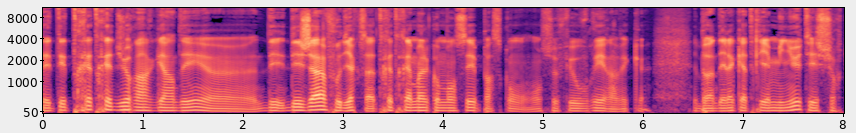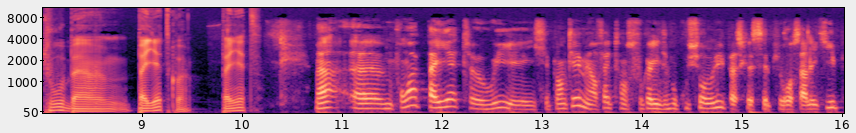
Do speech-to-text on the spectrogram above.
été très très dur à regarder. euh, dé- déjà, faut dire que ça a très très mal commencé parce qu'on on se fait ouvrir avec euh, ben, dès la quatrième minute et surtout ben Payet quoi, Payet. Ben, euh, pour moi, Payet, euh, oui, il s'est planté, mais en fait, on se focalise beaucoup sur lui parce que c'est le plus gros star de l'équipe,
